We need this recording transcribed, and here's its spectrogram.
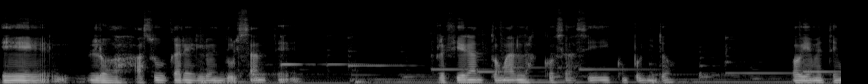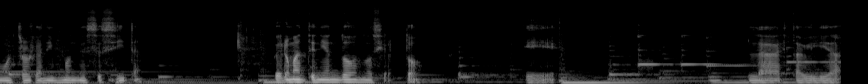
Eh, los azúcares, los endulzantes, prefieran tomar las cosas así con poquito. Obviamente nuestro organismo necesita, pero manteniendo, ¿no es cierto?, eh, la estabilidad.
